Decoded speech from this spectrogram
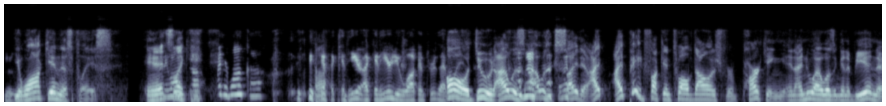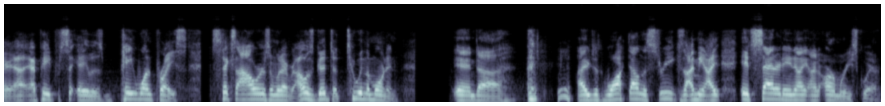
Hmm. You walk in this place, and it's Wonka, like Willy Wonka. yeah, I can hear I can hear you walking through that. Oh, place. dude, I was I was excited. I I paid fucking twelve dollars for parking, and I knew I wasn't going to be in there. I, I paid for it was pay one price, six hours and whatever. I was good to two in the morning, and uh, I just walked down the street because I mean I it's Saturday night on Armory Square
